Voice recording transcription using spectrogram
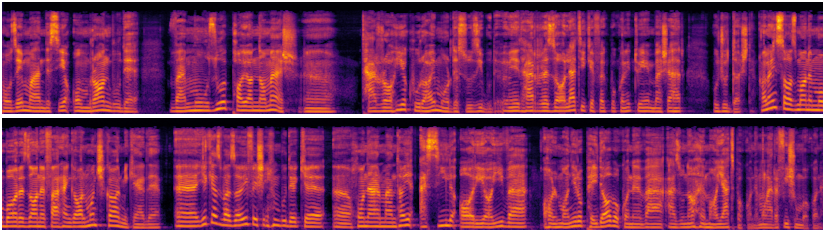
حوزه مهندسی عمران بوده و موضوع پایان نامش طراحی کوره های مردسوزی بوده. ببینید هر رزالتی که فکر بکنید توی این بشر وجود داشته. حالا این سازمان مبارزان فرهنگ آلمان چیکار می‌کرده؟ یکی از وظایفش این بوده که هنرمندهای اصیل آریایی و آلمانی رو پیدا بکنه و از اونا حمایت بکنه معرفیشون بکنه.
